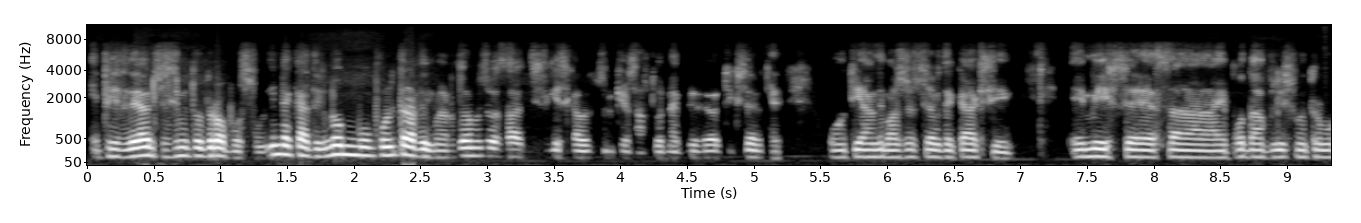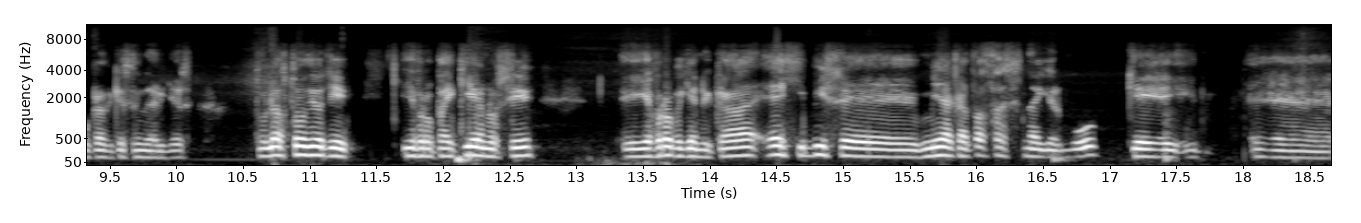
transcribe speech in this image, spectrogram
επιβεβαιώνει εσύ με τον τρόπο σου. Είναι κατά τη γνώμη μου πολύ τραβηγμένο. Δεν νομίζω ότι θα της βγεις καλά της Τουρκίας αυτό να επιβεβαιώνει ότι ξέρετε ότι αν δεν μας δώσει το F-16, εμείς ε, θα υποδαβλήσουμε τρομοκρατικές ενέργειες. Το λέω αυτό διότι η Ευρωπαϊκή Ένωση η Ευρώπη γενικά έχει μπει σε μια κατάσταση συναγερμού και ε,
